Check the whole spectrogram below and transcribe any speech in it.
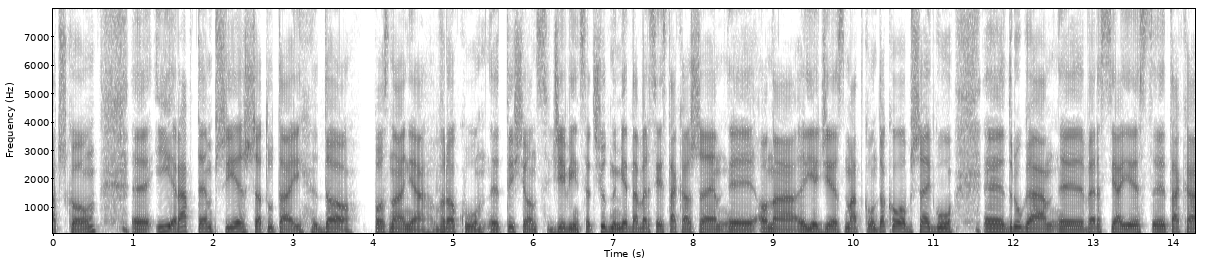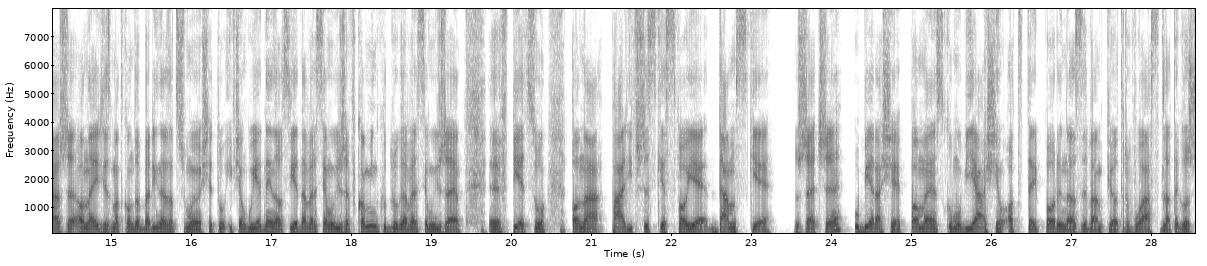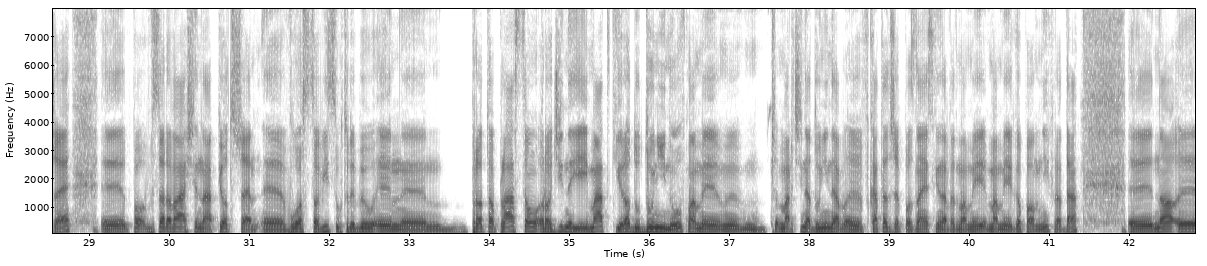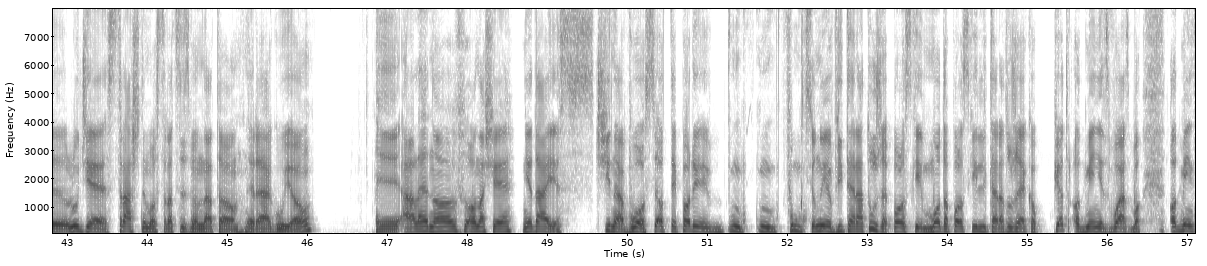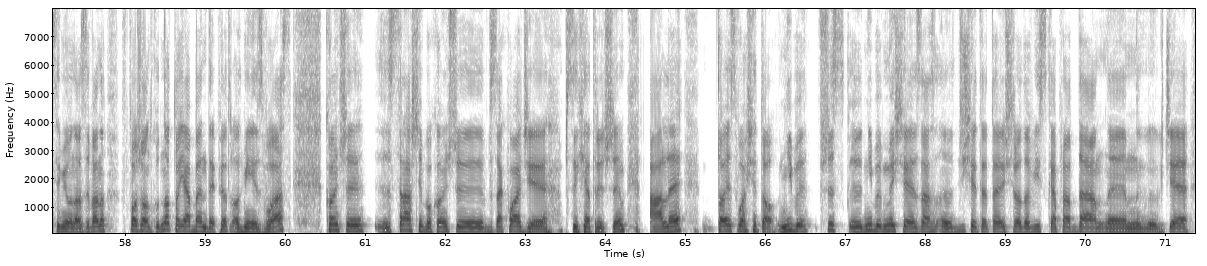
i raptem przyjeżdża tutaj do Poznania w roku 1907. Jedna wersja jest taka, że y, ona jedzie z matką do Kołobrzegu. Druga wersja jest taka, że ona jedzie z matką do Berlina, zatrzymują się tu i w ciągu jednej nocy. Jedna wersja mówi, że w kominku, druga wersja mówi, że w piecu. Ona pali wszystkie swoje damskie rzeczy, ubiera się po męsku, mówi ja się od tej pory nazywam Piotr Włas, dlatego że y, po, wzorowała się na Piotrze y, Włostowicu, który był y, y protoplastą rodziny jej matki, rodu Duninów. Mamy y, Marcina Dunina y, w katedrze poznańskiej, nawet mamy, mamy jego pomnik, prawda? No, ludzie strasznym ostracyzmem na to reagują ale no, ona się nie daje ścina włosy. Od tej pory funkcjonuje w literaturze polskiej, młodopolskiej literaturze jako Piotr Odmieniec Włas, bo odmieńcem ją nazywano. W porządku, no to ja będę Piotr Odmieniec Włas. Kończy y, strasznie, bo kończy w zakładzie psychiatrycznym, ale to jest właśnie to. Niby, wszystko, y, niby my się za, y, dzisiaj te, te środowiska, prawda, gdzie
